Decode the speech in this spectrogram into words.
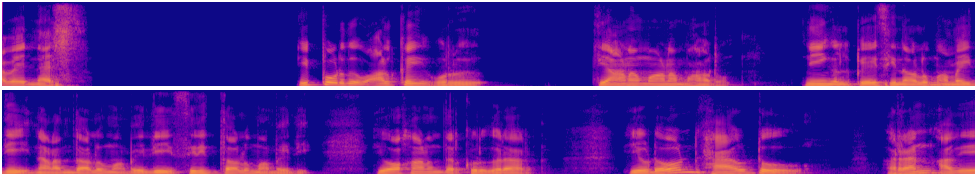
அவேர்னஸ் இப்பொழுது வாழ்க்கை ஒரு தியானமான மாறும். நீங்கள் பேசினாலும் அமைதி நடந்தாலும் அமைதி சிரித்தாலும் அமைதி. யோகானந்தர் கூறுகிறார் you don't have to run away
